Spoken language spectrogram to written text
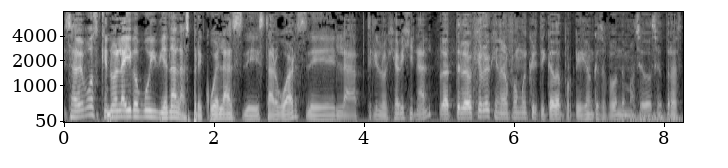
sabemos que no le ha ido muy bien a las precuelas de Star Wars de la trilogía original. La trilogía original fue muy criticada porque dijeron que se fueron demasiado hacia atrás.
